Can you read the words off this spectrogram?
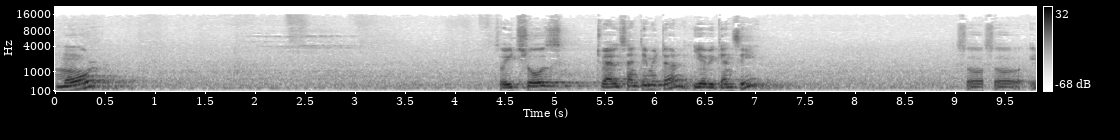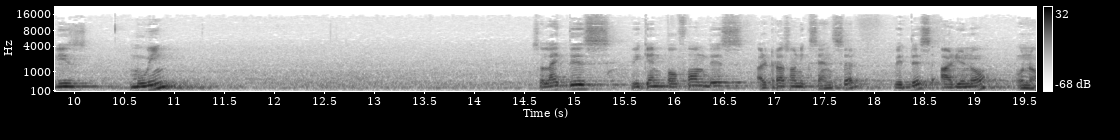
more. So it shows 12 centimeter. Here we can see so so it is moving. So like this we can perform this ultrasonic sensor with this Arduino Uno.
